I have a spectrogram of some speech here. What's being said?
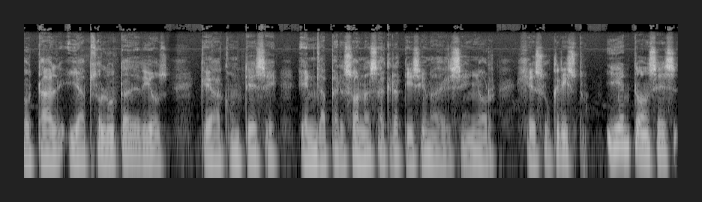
total y absoluta de Dios que acontece en la persona sacratísima del Señor Jesucristo. Y entonces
